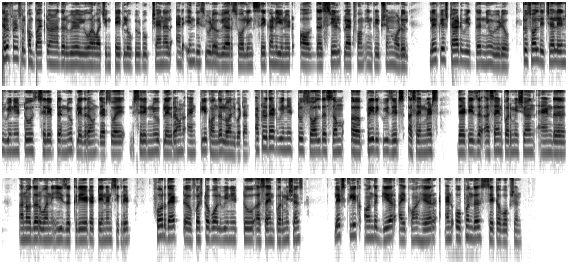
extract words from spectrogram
Hello friends, welcome back to another video. You are watching TechLok YouTube channel and in this video we are solving second unit of the Shield platform encryption module. Let's get with the new video. To solve the challenge we need to select a new playground that's why select new playground and click on the launch button. After that we need to solve the some uh, prerequisites assignments that is uh, assign permission and uh, another one is uh, create a tenant secret. For that uh, first of all we need to assign permissions Let's click on the gear icon here and open the setup option.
